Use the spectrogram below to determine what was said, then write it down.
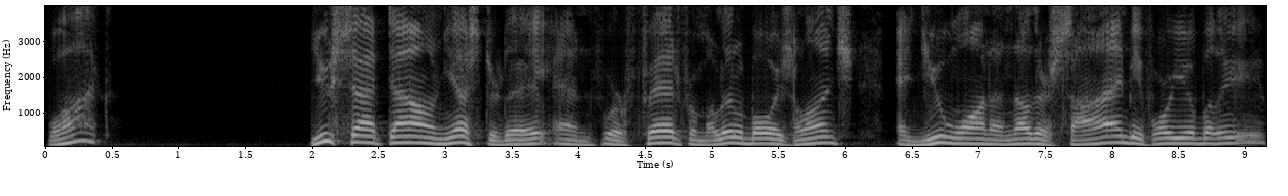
What? You sat down yesterday and were fed from a little boy's lunch, and you want another sign before you believe?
